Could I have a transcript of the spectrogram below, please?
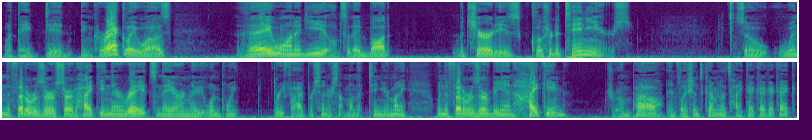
What they did incorrectly was they wanted yield, so they bought maturities closer to 10 years. So when the Federal Reserve started hiking their rates, and they earned maybe 1.35% or something on that 10 year money, when the Federal Reserve began hiking Jerome Powell, inflation's coming. Let's hike, hike, hike, hike, hike.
